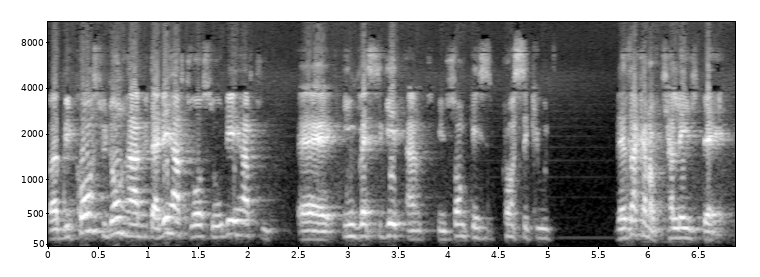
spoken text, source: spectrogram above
But because we don't have it, they have to also they have to uh, investigate and in some cases prosecute. There's that kind of challenge there.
